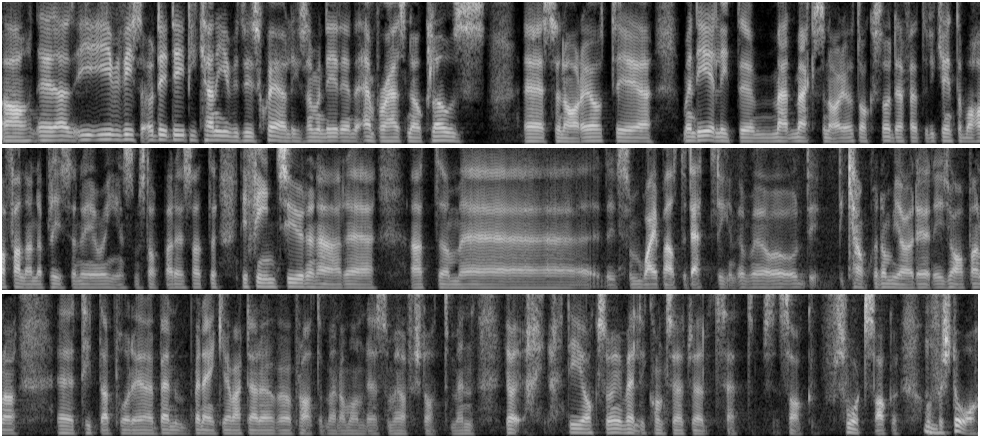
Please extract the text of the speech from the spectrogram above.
Ja, det, alltså, i, i vissa, det, det, det kan givetvis ske. Liksom, det är en Emperor has no clothes eh, scenariot. Det, men det är lite Mad Max-scenariot också därför att du kan inte bara ha fallande priser och ingen som stoppar det. Så att det finns ju den här eh, att de eh, som wipe out the debt. Och det, det, kanske de gör det. Japan har eh, tittat på det. Ben, Bernanke har varit där över och pratat med dem om det som jag har förstått. Men ja, det är också en väldigt konceptuellt sätt, sak, svårt sak att mm. förstå.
